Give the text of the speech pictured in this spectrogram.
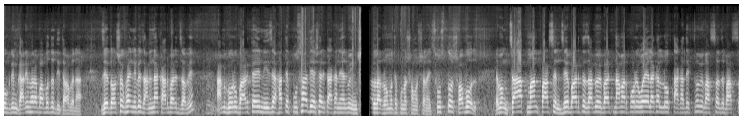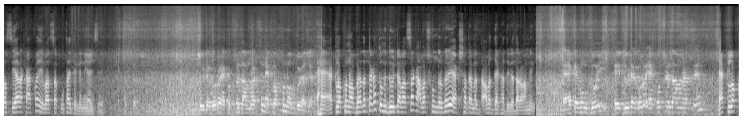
অগ্রিম গাড়ি ভাড়া বাবদও দিতে হবে না। যে দর্শক ভাই নেবে জানি না কার বাড়িতে যাবে। আমি গরু বাড়িতে নিজে হাতে পোষা দিয়ে সারি টাকা নিয়ে আসব ইনশাআল্লাহ রহমতে কোনো সমস্যা নেই। সুস্থ সবল এবং জাত মান পার্সেন্ট যে বাড়িতে যাবে ওই বাড়িতে নামার পরে ওই এলাকার লোক টাকা দেখতে হবে বাচ্চা যে বাচ্চা চেয়ারা কাক এই বাচ্চা কোথায় থেকে নিয়ে আইছে? দুইটা গরু একত্রে দাম রাখছেন এক লক্ষ নব্বই হাজার। হ্যাঁ এক লক্ষ নব্বই হাজার টাকা। তুমি দুইটা বাচ্চাকে আবার সুন্দর করে একসাথে আমার আবার দেখা দিবে। দাঁড়াও আমি এক এবং দুই এই দুইটা গরু একত্রে দাম রাখছেন এক লক্ষ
